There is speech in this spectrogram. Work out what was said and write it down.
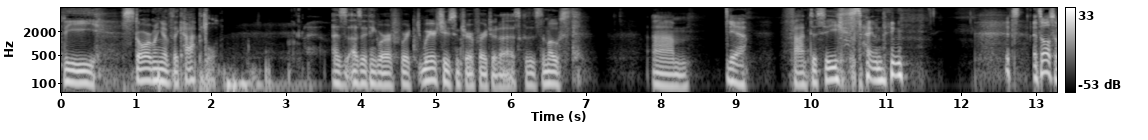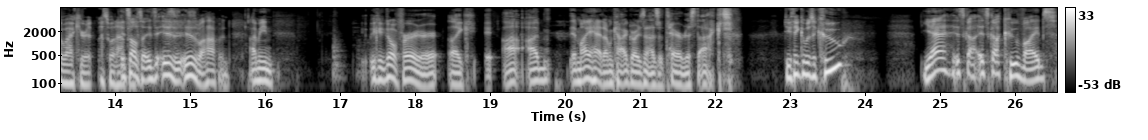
the storming of the Capitol. As as I think we're we're, we're choosing to refer to it as because it's the most um Yeah, fantasy sounding. it's it's also accurate. That's what happened. It's also it is it is what happened. I mean, we could go further. Like I, I'm in my head, I'm categorizing it as a terrorist act. Do you think it was a coup? Yeah, it's got it's got coup vibes.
